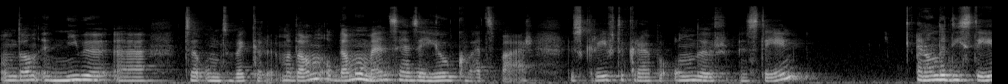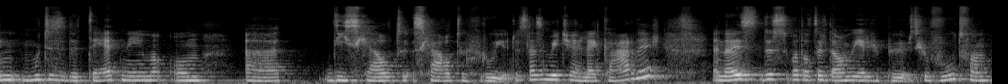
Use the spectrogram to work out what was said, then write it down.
om dan een nieuwe uh, te ontwikkelen. Maar dan, op dat moment, zijn ze heel kwetsbaar. Dus kreeften kruipen onder een steen. En onder die steen moeten ze de tijd nemen om uh, die schaal te, schaal te groeien. Dus dat is een beetje gelijkaardig. En dat is dus wat er dan weer gebeurt. Je voelt van,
